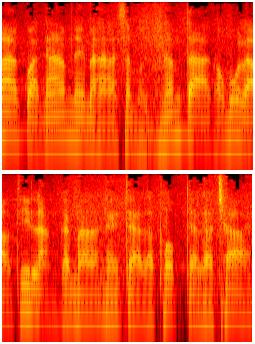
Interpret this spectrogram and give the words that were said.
มากกว่าน้ำในมหาสมุทรน้ำตาของพวกเราที่หลั่งกันมาในแต่ละภพแต่ละชาติ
